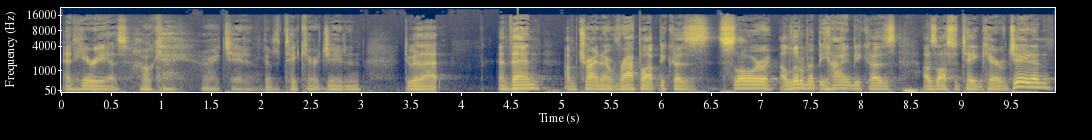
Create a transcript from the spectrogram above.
And here he is. Okay. All right, Jaden. Got to take care of Jaden. Do that. And then I'm trying to wrap up because slower, a little bit behind because I was also taking care of Jaden.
